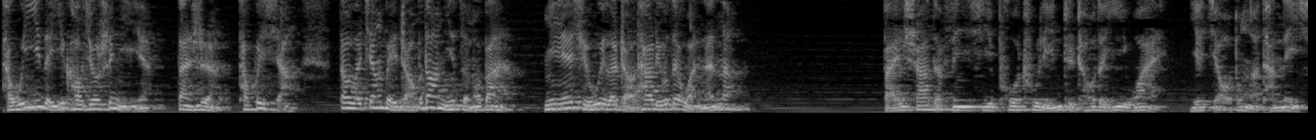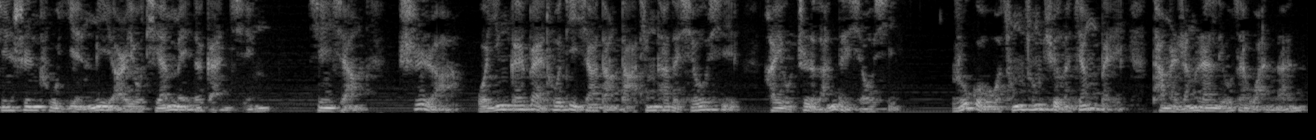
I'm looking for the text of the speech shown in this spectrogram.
他唯一的依靠就是你，但是他会想，到了江北找不到你怎么办？你也许为了找他留在皖南呢？白沙的分析颇出林志超的意外。也搅动了他内心深处隐秘而又甜美的感情，心想：是啊，我应该拜托地下党打听他的消息，还有志兰的消息。如果我匆匆去了江北，他们仍然留在皖南，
